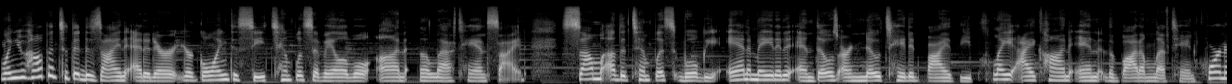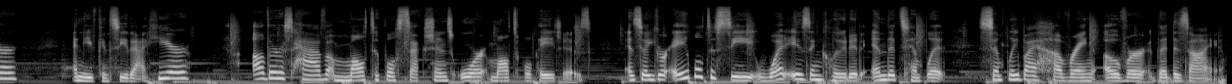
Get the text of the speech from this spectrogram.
When you hop into the design editor, you're going to see templates available on the left-hand side. Some of the templates will be animated and those are notated by the play icon in the bottom left-hand corner. And you can see that here. Others have multiple sections or multiple pages. And so you're able to see what is included in the template simply by hovering over the design.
